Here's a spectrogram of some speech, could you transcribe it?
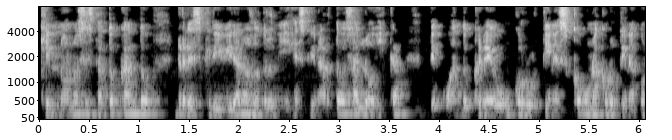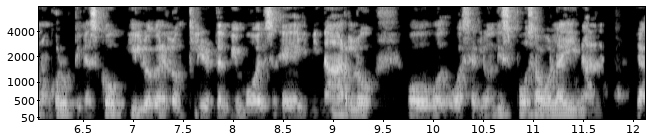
que no nos está tocando reescribir a nosotros ni gestionar toda esa lógica de cuando creo un una corrutina con un coroutine scope y luego en el on-clear del view model eliminarlo o, o, hacerle un disposable ahí. Nada, ya,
